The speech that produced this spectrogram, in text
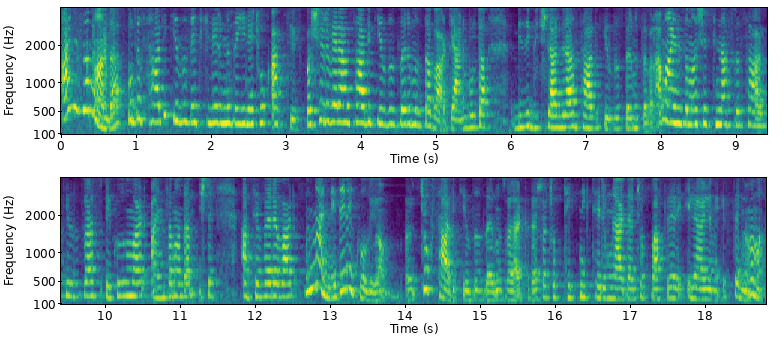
Aynı zamanda burada sabit yıldız etkilerimiz de yine çok aktif. Başarı veren sabit yıldızlarımız da var. Yani burada bizi güçlendiren sabit yıldızlarımız da var. Ama aynı zamanda işte Sinastra sabit yıldız var, spekulum var. Aynı zamanda işte Atevere var. Bunlar ne demek oluyor? Çok sabit yıldızlarımız var arkadaşlar. Çok teknik terimlerden çok bahsederek ilerlemek istemiyorum ama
